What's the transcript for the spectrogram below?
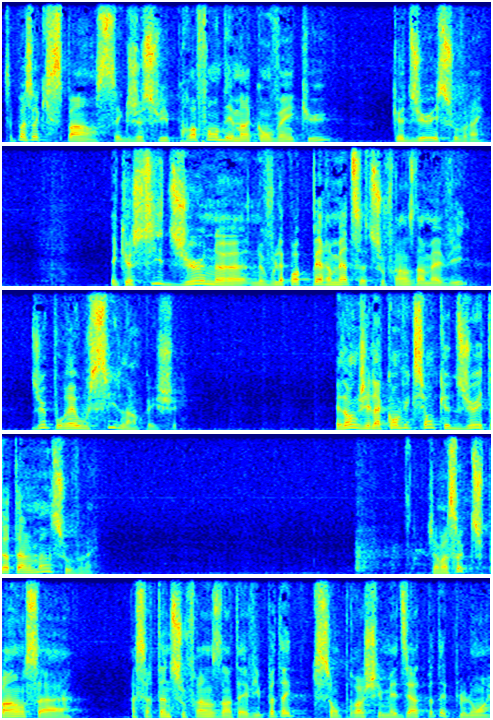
Ce n'est pas ça qui se passe, c'est que je suis profondément convaincu que Dieu est souverain. Et que si Dieu ne, voulait pas permettre cette souffrance dans ma vie, Dieu pourrait aussi l'empêcher. Et donc, j'ai la conviction que Dieu est totalement souverain. J'aimerais ça que tu penses à, à certaines souffrances dans ta vie, peut-être qui sont proches, immédiates, peut-être plus loin.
